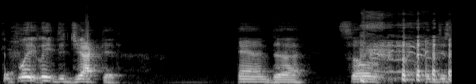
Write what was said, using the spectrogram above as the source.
completely dejected. And uh, so I just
